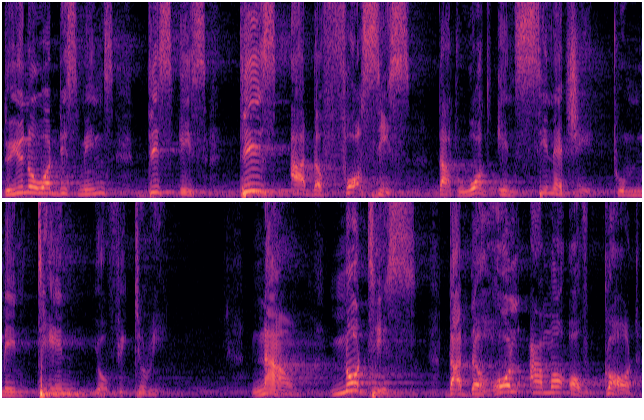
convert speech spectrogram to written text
Do you know what this means? This is these are the forces that work in synergy to maintain your victory. Now notice that the whole armor of god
